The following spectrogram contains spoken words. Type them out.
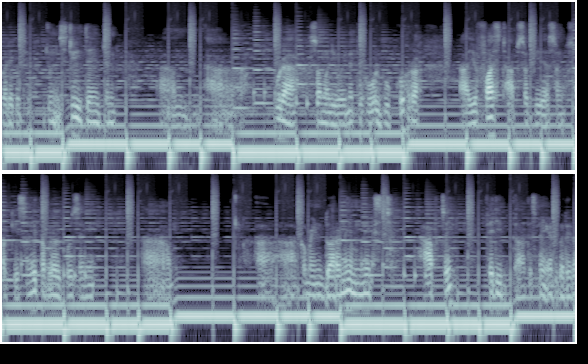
गरेको थिएँ जुन स्टिल चाहिँ जुन पुरा समरी होइन त्यो होल बुकको र यो फर्स्ट हाफ सकिएसँग सकिएसँगै तपाईँहरूको चाहिँ कमेन्टद्वारा नै नेक्स्ट हाफ चाहिँ फेरि त्यसमा एड गरेर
